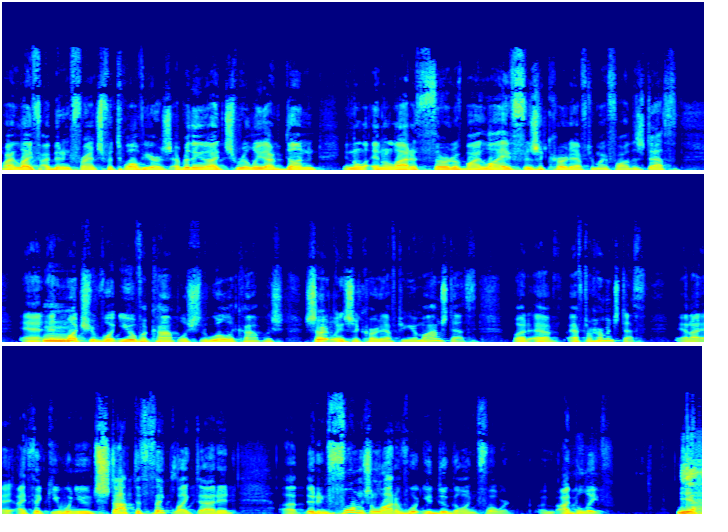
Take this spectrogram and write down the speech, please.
My life, I've been in France for 12 years. Everything that's really I've done in the, in the latter third of my life has occurred after my father's death. And, and much of what you've accomplished and will accomplish certainly has occurred after your mom's death, but uh, after Herman's death. And I, I think you, when you stop to think like that, it, uh, it informs a lot of what you do going forward, I believe. Yeah,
